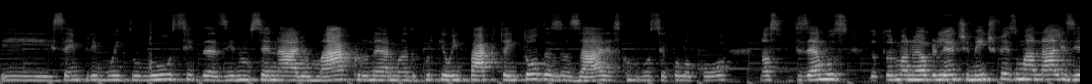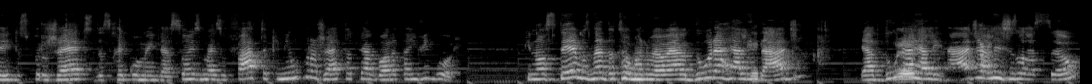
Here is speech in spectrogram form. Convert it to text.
e sempre muito lúcidas e num cenário macro, né, Armando? Porque o impacto é em todas as áreas, como você colocou. Nós fizemos, o doutor Manuel brilhantemente fez uma análise aí dos projetos, das recomendações, mas o fato é que nenhum projeto até agora está em vigor. O que nós temos, né, doutor Manuel, é a dura realidade, é a dura é. realidade, a legislação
